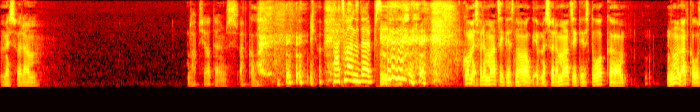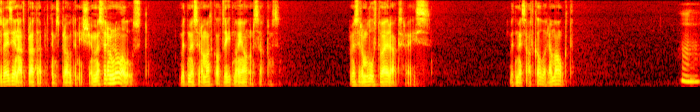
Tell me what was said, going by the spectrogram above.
Mēs varam Labs jautājums. Atkal. Tāds mans darbs. Ko mēs varam mācīties no augiem? Mēs varam mācīties to, ka nu, man atkal uzreiz ienāca prātā par tiem spraudenīšiem. Mēs varam nolūst, bet mēs varam atkal dzīt no jauna saknes. Mēs varam lūst vairākas reizes, bet mēs atkal varam augt. Mm.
